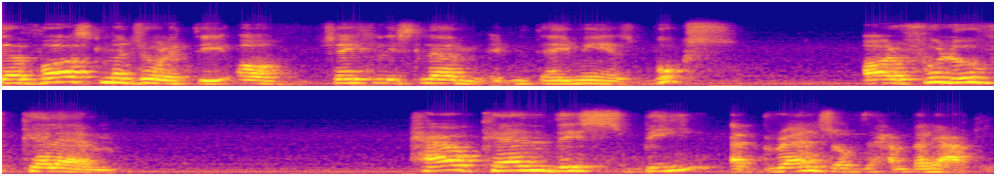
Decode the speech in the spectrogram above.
The vast majority of Shaykh al-Islam Ibn Taymiyyah's books are full of kalam. How can this be a branch of the Hanbali?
